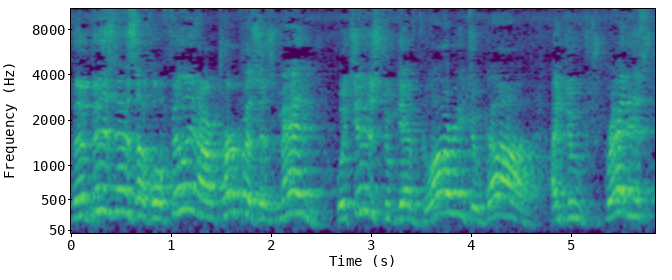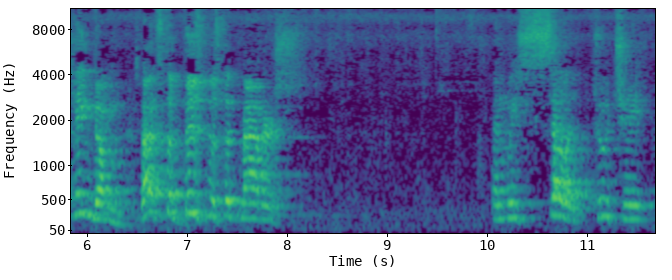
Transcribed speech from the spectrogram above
The business of fulfilling our purpose as men, which is to give glory to God and to spread His kingdom. That's the business that matters. And we sell it too cheap.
